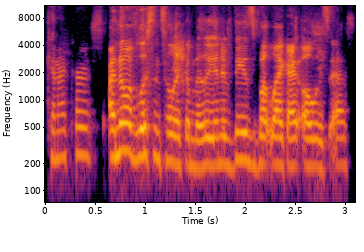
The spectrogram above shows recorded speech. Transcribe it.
can i curse? I know i've listened to like a million of these but like i always ask.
